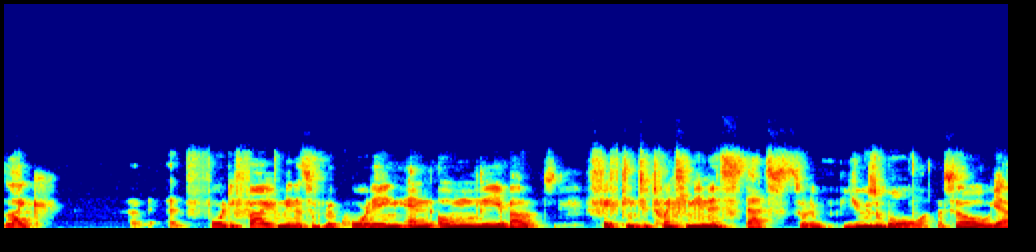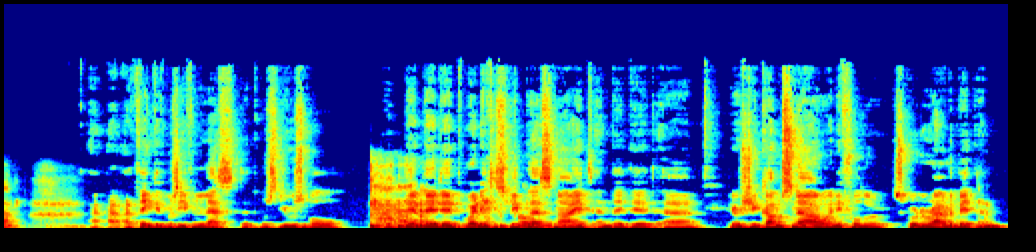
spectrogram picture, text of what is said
like. uh, 45 minutes of recording and only about 15 to 20 minutes that's sort of usable so yeah I, I think it was even less that was usable. They, they did Where Did You Sleep Last Night, and they did uh, Here She Comes Now, and they fooled, screwed around a bit, and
